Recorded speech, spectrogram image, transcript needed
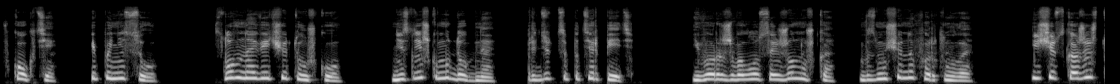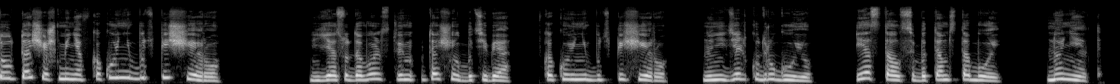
в когти и понесу, словно овечью тушку. Не слишком удобно, придется потерпеть». Его рыжеволосая женушка возмущенно фыркнула. «Еще скажи, что утащишь меня в какую-нибудь пещеру». «Я с удовольствием утащил бы тебя в какую-нибудь пещеру на недельку-другую и остался бы там с тобой. Но нет.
